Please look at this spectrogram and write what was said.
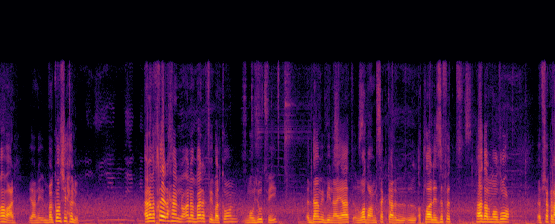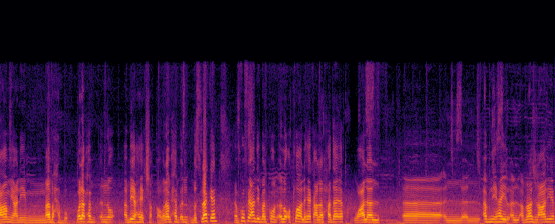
ما بعرف. يعني البلكون شيء حلو. أنا بتخيل أحيانا إنه أنا بارك في بلكون موجود فيه. قدامي بنايات الوضع مسكر الاطلاله زفت. هذا الموضوع بشكل عام يعني ما بحبه. ولا بحب إنه أبيع هيك شقة ولا بحب إنه بس لكن لما يكون في عندي بلكون له اطلاله هيك على الحدائق وعلى آه، ال- الأبنية هي ال- الأبراج العالية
